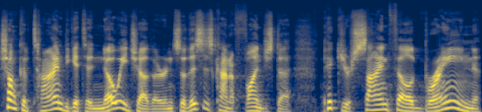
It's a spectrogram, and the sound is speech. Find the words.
chunk of time to get to know each other and so this is kind of fun just to pick your seinfeld brain.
